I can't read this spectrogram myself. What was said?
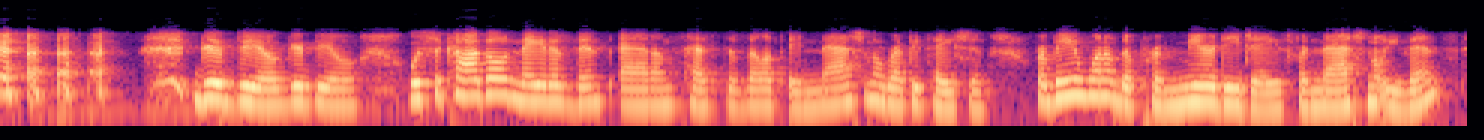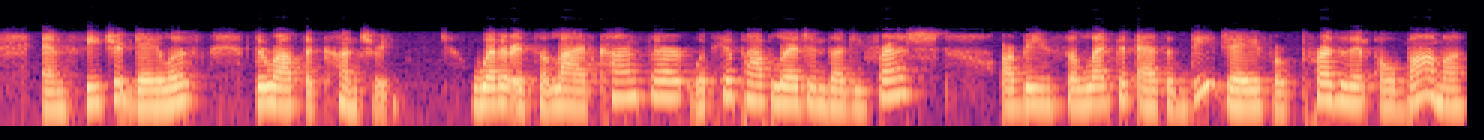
good deal, good deal. With Chicago native Vince Adams has developed a national reputation for being one of the premier DJs for national events and featured galas throughout the country. Whether it's a live concert with hip hop legend Dougie Fresh or being selected as a DJ for President Obama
